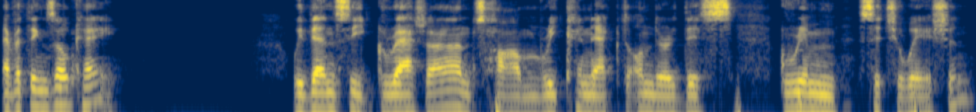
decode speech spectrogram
everything's okay. We then see Greta and Tom reconnect under this grim situation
